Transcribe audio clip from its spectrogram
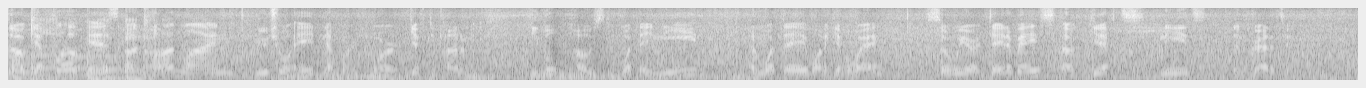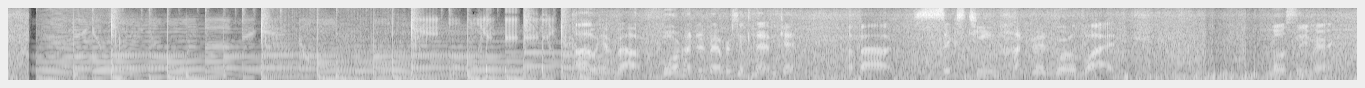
Giftflow is an online mutual aid network or gift economy. People post what they need and what they want to give away. So we are a database of gifts, needs, and gratitude. Uh, we have about 400 members in Connecticut, about 1,600 worldwide, mostly American.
